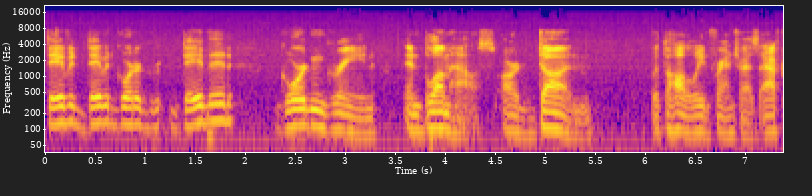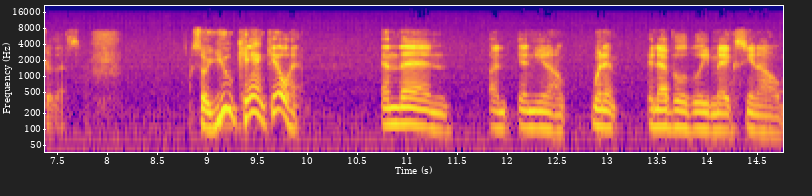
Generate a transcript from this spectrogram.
David David Gordon David Gordon Green and Blumhouse are done with the Halloween franchise after this. So you can kill him, and then, and, and you know when it inevitably makes you know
